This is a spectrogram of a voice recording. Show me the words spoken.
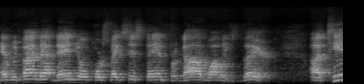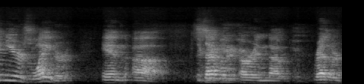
And we find out Daniel, of course, makes his stand for God while he's there. Uh, ten years later, in uh, seven or in uh, rather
